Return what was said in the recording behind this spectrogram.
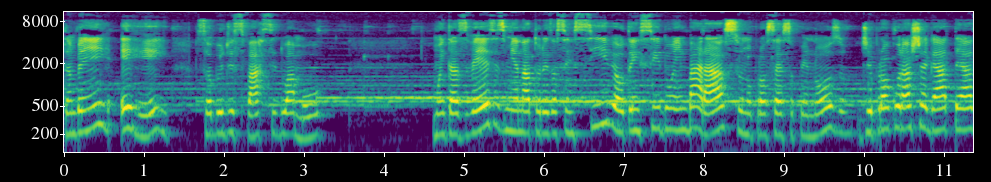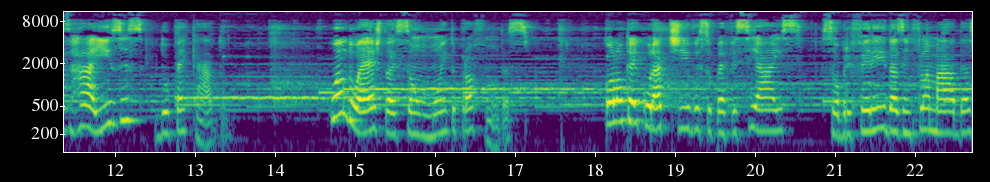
Também errei sob o disfarce do amor. Muitas vezes minha natureza sensível tem sido um embaraço no processo penoso de procurar chegar até as raízes do pecado, quando estas são muito profundas. Coloquei curativos superficiais sobre feridas inflamadas,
